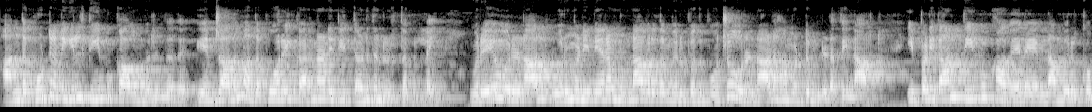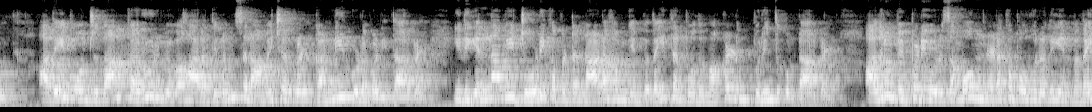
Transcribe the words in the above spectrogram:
அந்த கூட்டணியில் திமுகவும் இருந்தது. என்றாலும் அந்த போரை கருணாநிதி தடுத்து நிறுத்தவில்லை. ஒரே ஒரு நாள் ஒரு மணி நேரம் உண்ணாவிரதம் இருப்பது போன்று ஒரு நாடகம் மட்டும் நடத்தினார். இப்படிதான் திமுக வேலையெல்லாம் இருக்கும். அதே போன்றுதான் கரூர் விவகாரத்திலும் சில அமைச்சர்கள் கண்ணீர் கூட வடித்தார்கள். இது எல்லாமே ஜோடிக்கப்பட்ட நாடகம் என்பதை தற்போது மக்களும் புரிந்து கொண்டார்கள். அதிலும் இப்படி ஒரு சம்பவம் நடக்கப் போகிறது என்பதை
